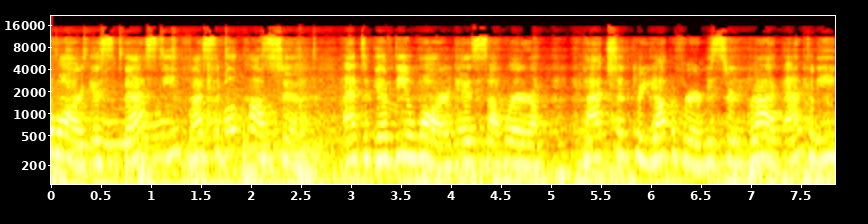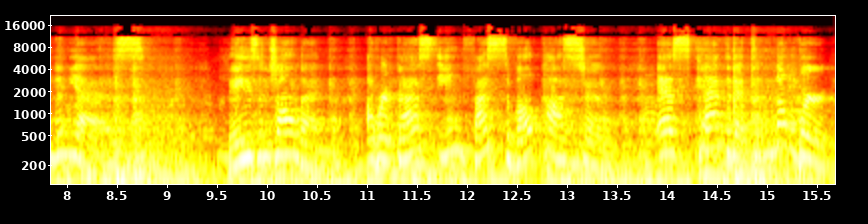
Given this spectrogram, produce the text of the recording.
Award is best in festival costume, and to give the award is our pageant choreographer, Mr. Greg Anthony Nunez. Ladies and gentlemen, our best in festival costume is candidate number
